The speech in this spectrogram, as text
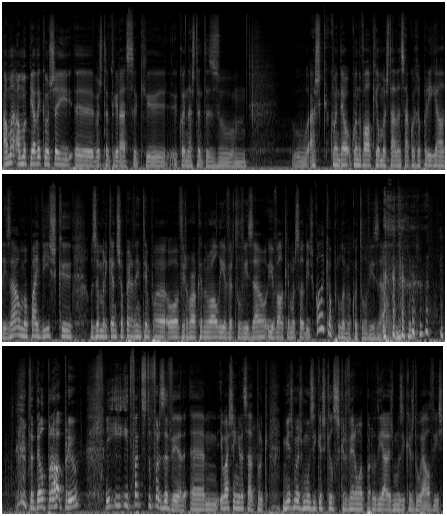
Há, uma, há uma piada que eu achei eh, bastante graça que quando às tantas o. o- acho que quando, é, quando o Val Kilmer está a dançar com a rapariga, ela diz: Ah, o meu pai diz que os americanos só perdem tempo a, a ouvir rock and roll e a ver televisão. E o Val Kilmer só diz: Qual é que é o problema com a televisão? Portanto, ele próprio. E, e- de facto, se tu fores a ver, hum, eu acho engraçado porque mesmo as músicas que eles escreveram a parodiar as músicas do Elvis,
